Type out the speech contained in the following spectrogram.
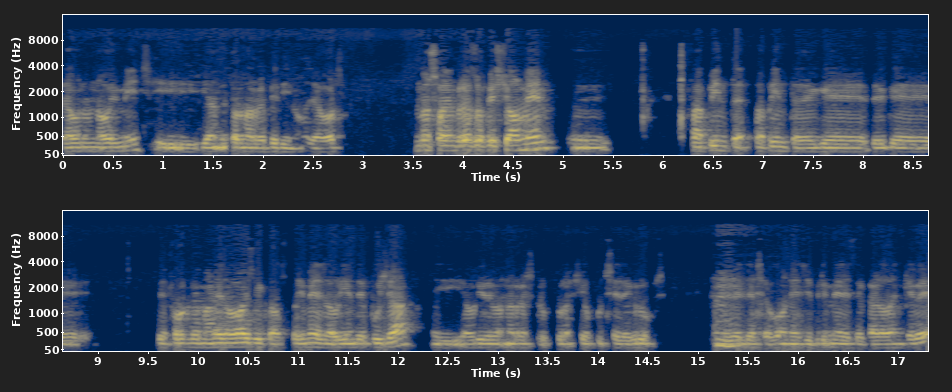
treuen un nou i mig i, i han de tornar a repetir, no? Llavors, no sabem res oficialment, eh, fa pinta, fa pinta de que, de que de, forma, de manera lògica els primers haurien de pujar i hauria d'haver una reestructuració potser de grups a nivell de segones i primeres de cara a l'any que ve,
